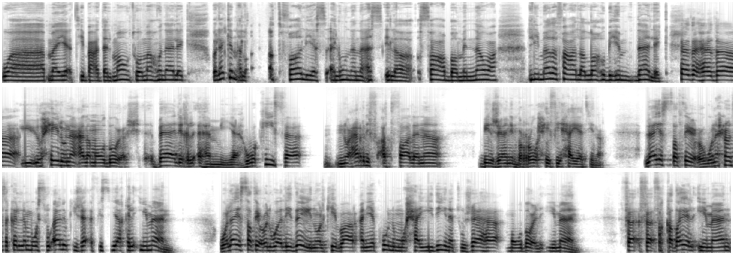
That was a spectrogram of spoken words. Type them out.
وما يأتي بعد الموت وما هنالك. ولكن الأطفال يسألوننا أسئلة صعبة من نوع لماذا فعل الله بهم ذلك؟ هذا هذا يحيلنا على موضوع بالغ الأهمية. هو كيف نعرف أطفالنا بالجانب الروحي في حياتنا؟ لا يستطيع ونحن نتكلم وسؤالك جاء في سياق الإيمان. ولا يستطيع الوالدين والكبار أن يكونوا محايدين تجاه موضوع الإيمان. فقضايا الإيمان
